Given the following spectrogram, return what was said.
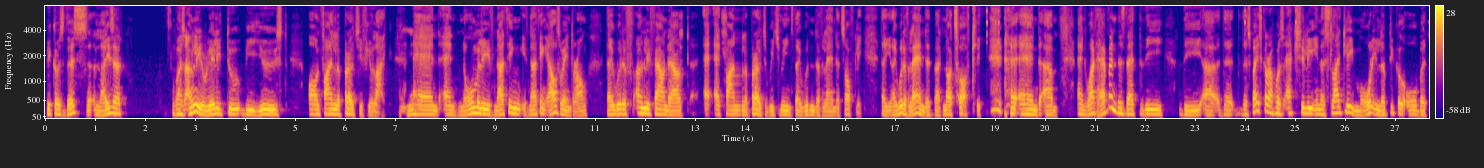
because this laser was only really to be used on final approach, if you like. Mm-hmm. And and normally, if nothing if nothing else went wrong, they would have only found out at, final approach, which means they wouldn't have landed softly. They they would have landed, but not softly. and um, and what happened is that the the uh, the the spacecraft was actually in a slightly more elliptical orbit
